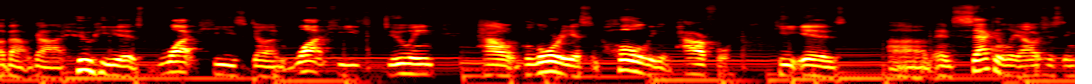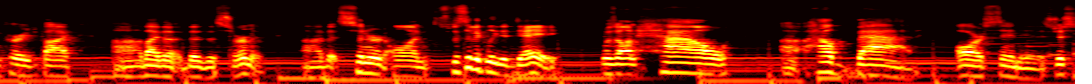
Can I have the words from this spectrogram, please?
about God, who He is, what He's done, what He's doing, how glorious and holy and powerful He is. Um, and secondly, I was just encouraged by uh, by the the, the sermon uh, that centered on specifically today was on how uh, how bad our sin is. Just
